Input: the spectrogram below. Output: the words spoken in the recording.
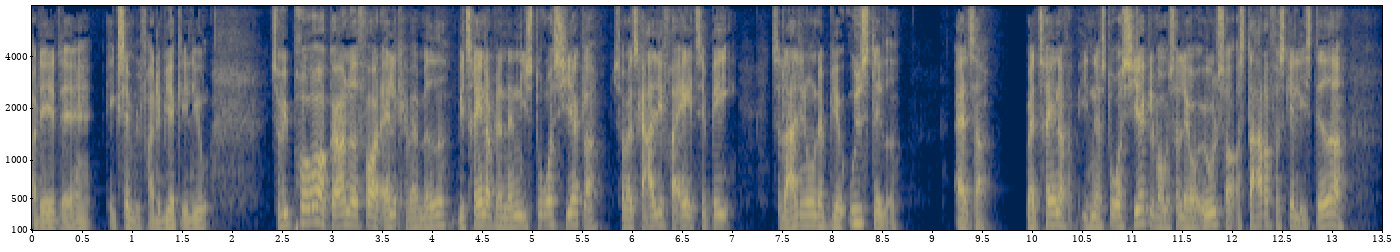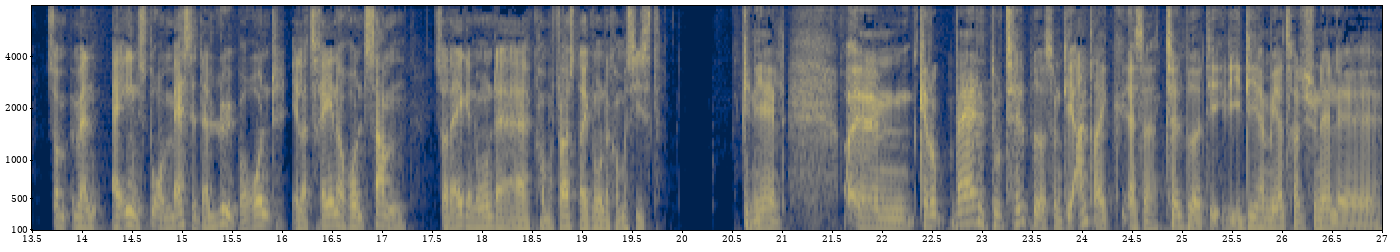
Og det er et øh, eksempel fra det virkelige liv. Så vi prøver at gøre noget for, at alle kan være med. Vi træner blandt andet i store cirkler, så man skal aldrig fra A til B, så der er aldrig nogen, der bliver udstillet. Altså, man træner i den her store cirkel, hvor man så laver øvelser og starter forskellige steder, som man er en stor masse, der løber rundt eller træner rundt sammen, så der ikke er nogen, der kommer først, og ikke nogen, der kommer sidst. Genialt. Øhm, kan du, hvad er det, du tilbyder, som de andre ikke altså, tilbyder de, i de her mere traditionelle øh,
